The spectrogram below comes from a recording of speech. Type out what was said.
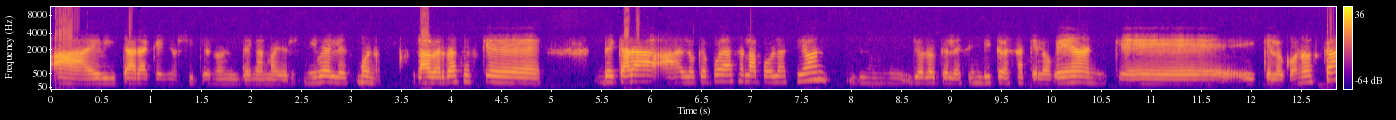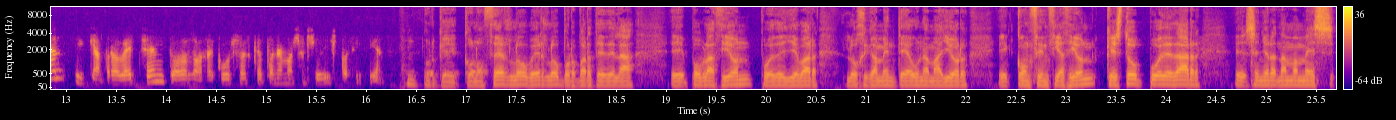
a evitar aquellos sitios donde tengan mayores niveles. Bueno, la verdad es que de cara a lo que pueda hacer la población, mm, yo lo que les invito es a que lo vean y que, y que lo conozcan y que aprovechen todos los recursos que ponemos a su disposición. Porque conocerlo, verlo por parte de la eh, población puede llevar, lógicamente, a una mayor eh, concienciación, que esto puede dar, eh, señora Tamames,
